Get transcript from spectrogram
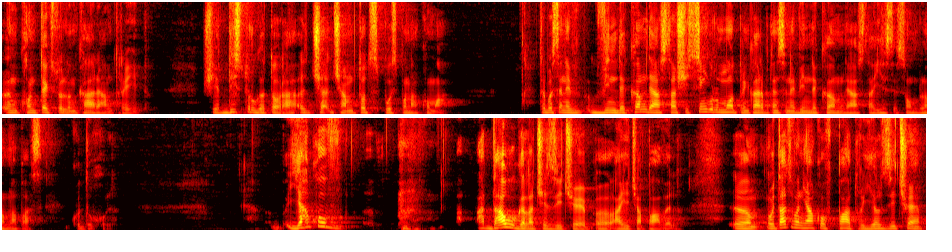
în contextul în care am trăit. Și e distrugător, ce am tot spus până acum. Trebuie să ne vindecăm de asta și singurul mod prin care putem să ne vindecăm de asta este să umblăm la pas cu Duhul. Iacov adaugă la ce zice uh, aici Pavel. Uh, uitați-vă în Iacov 4, el zice,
